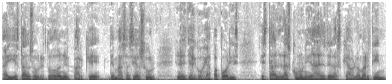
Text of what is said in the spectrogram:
ahí están, sobre todo en el parque de más hacia el sur, en el Yaigojea Paporis, están las comunidades de las que habla Martín,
